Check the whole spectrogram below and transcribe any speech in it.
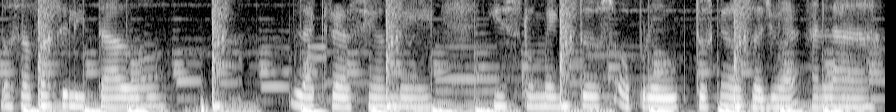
nos ha facilitado la creación de instrumentos o productos que nos ayudan a la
